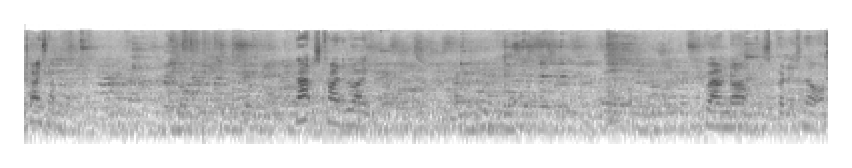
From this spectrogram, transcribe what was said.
Try some. That's kind of like ground almonds, but it's not.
